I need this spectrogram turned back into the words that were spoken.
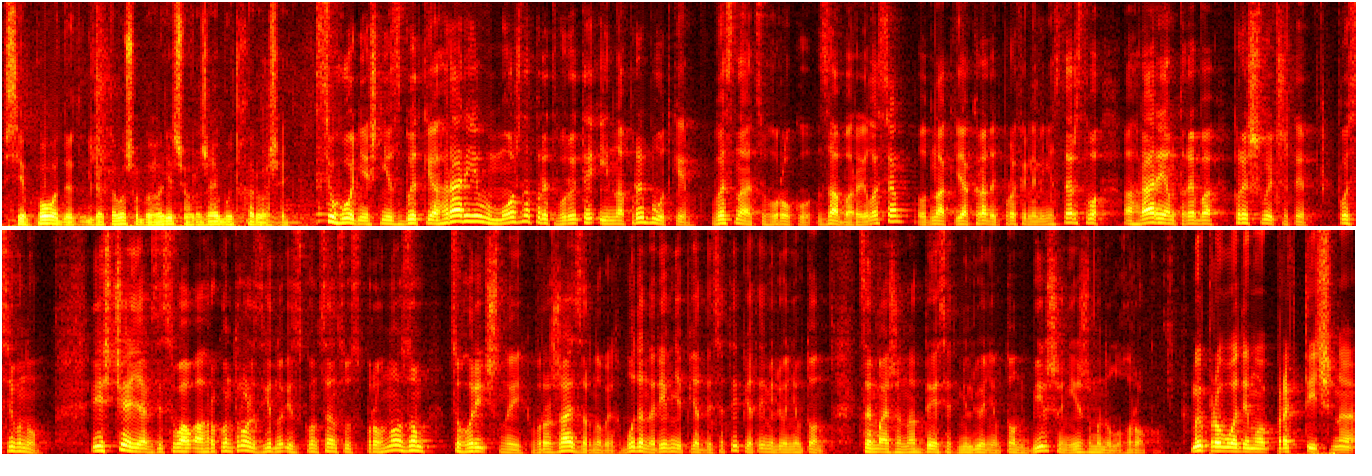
все поводы для того, чтобы говорить, что урожай будет хороший. Сьогоднішні збитки аграріїв можна перетворити і на прибутки. Весна цього року забарилася, однак, як радить профільне міністерство, аграріям треба пришвидшити посівну. І ще, як з'ясував агроконтроль, згідно із консенсус прогнозом, цьогорічний врожай зернових буде на рівні 55 мільйонів тонн. Це майже на 10 мільйонів тонн більше ніж минулого року. Ми проводимо практично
